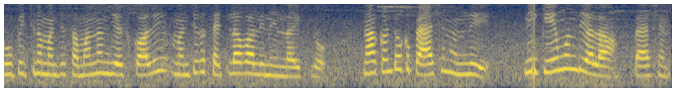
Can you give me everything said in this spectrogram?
చూపించిన మంచి సంబంధం చేసుకోవాలి మంచిగా సెటిల్ అవ్వాలి నేను లైఫ్లో. నాకంటూ ఒక ప్యాషన్ ఉంది. నీకేముంది అలా ప్యాషన్?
